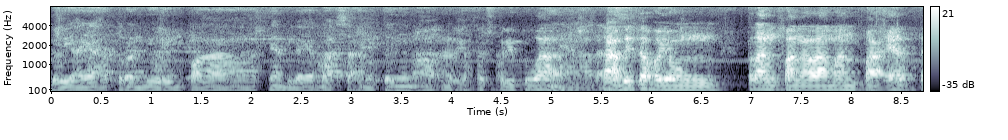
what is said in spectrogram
Beli ayah aturan di rumpatnya beli ayah bahasa anu tengen spiritual. Nah beta hoyong terang pengalaman Pak RT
